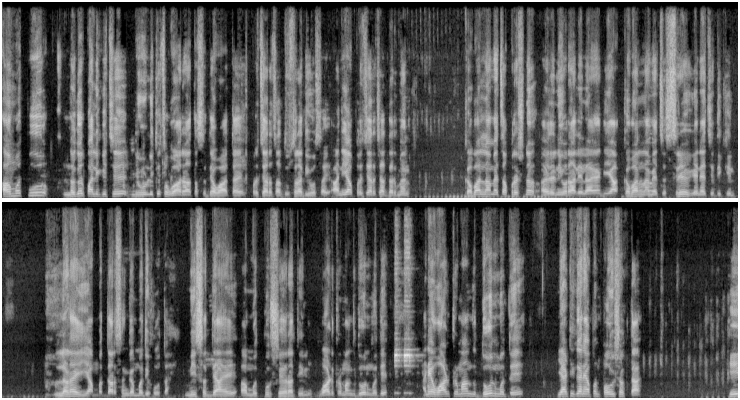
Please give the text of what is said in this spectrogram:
अहमदपूर नगरपालिकेचे निवडणुकीचं वारं आता सध्या वाहत आहे. प्रचाराचा दुसरा दिवस आहे. आणि या प्रचाराच्या दरम्यान कबालनाम्याचा प्रश्न ऐरणीवर आलेला आहे. आणि या कबालनाम्याचं श्रेय घेण्याचे देखील लढाई या मतदारसंघामध्ये होत आहे. मी सध्या आहे अहमदपूर शहरातील वार्ड क्रमांक दोनमध्ये आणि या वार्ड क्रमांक दोनमध्ये या ठिकाणी आपण पाहू शकता की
